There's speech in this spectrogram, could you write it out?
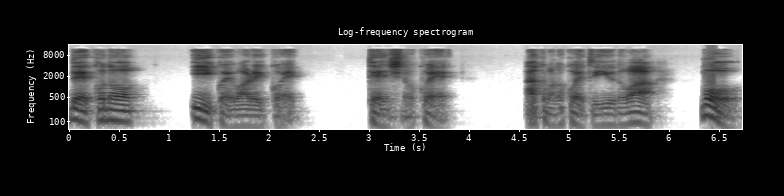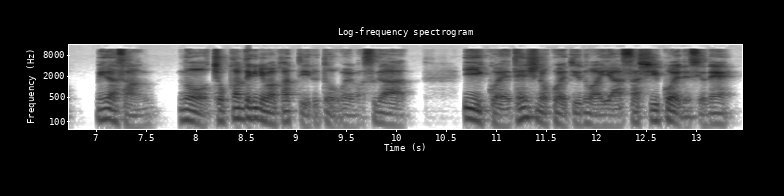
で、このいい声、悪い声、天使の声、悪魔の声というのは、もう皆さんの直感的に分かっていると思いますが、いい声、天使の声というのは優しい声ですよね。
